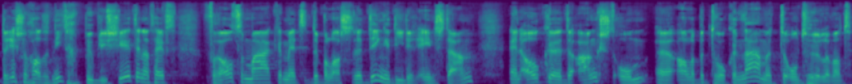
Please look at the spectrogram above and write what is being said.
er is nog altijd niet gepubliceerd. En dat heeft vooral te maken met de belastende dingen die erin staan. En ook uh, de angst om uh, alle betrokken namen te onthullen. Want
